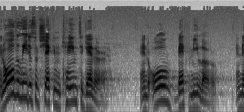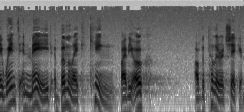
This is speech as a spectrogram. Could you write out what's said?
And all the leaders of Shechem came together, and all Beth Millo, and they went and made Abimelech king by the oak of the pillar at Shechem.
